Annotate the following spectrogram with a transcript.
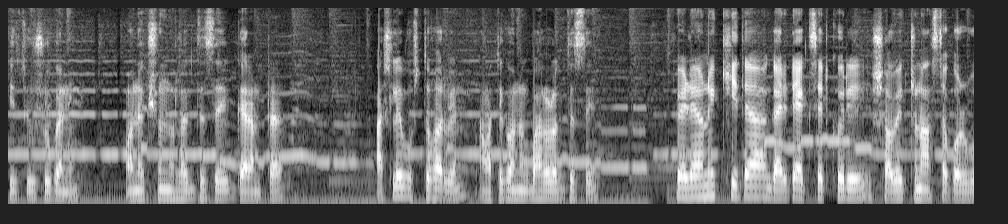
কিছু শুকায়নি। অনেক সুন্দর লাগতেছে গ্রামটা। আসলে বুঝতে পারবেন, আমার থেকে অনেক ভালো লাগতেছে। পেড়ে অনেক খিদা, গাড়িটা অ্যাকসেপ্ট করে সবাই একটু নাস্তা করব।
